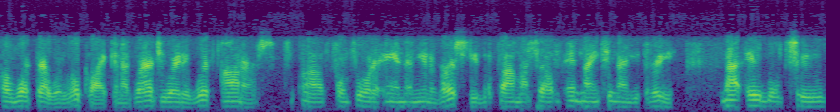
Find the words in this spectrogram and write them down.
of what that would look like. And I graduated with honors uh, from Florida A&M University, but found myself in 1993 not able to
